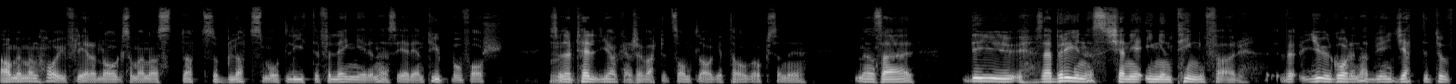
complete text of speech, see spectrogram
Ja, men man har ju flera lag som man har stötts och blötts mot lite för länge i den här serien, typ Bofors. Södertälje har kanske varit ett sånt lag ett tag också nu. Men så här, det är ju, så här Brynäs känner jag ingenting för. Djurgården hade vi en jättetuff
